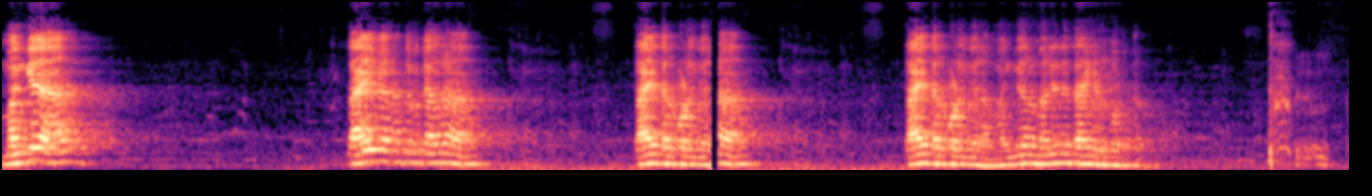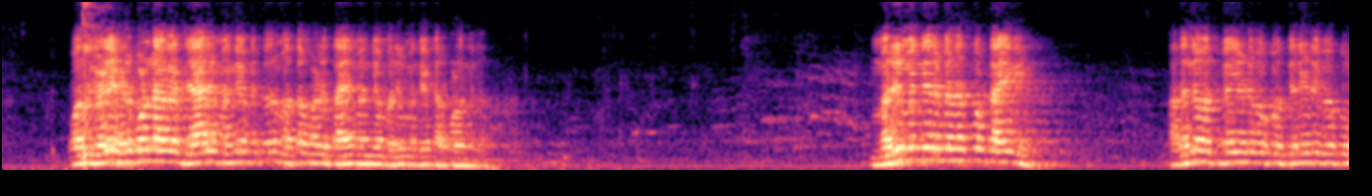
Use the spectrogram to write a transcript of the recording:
ಮಂಗ್ಯ ತಾಯಿ ಬ್ಯಾನ್ ಹತ್ತಬೇಕಾದ್ರ ತಾಯಿ ಕರ್ಕೊಳಂಗಿಲ್ಲ ತಾಯಿ ಕರ್ಕೊಳಂಗಿಲ್ಲ ಮಂಗ್ಯರ ಮರಿನೇ ತಾಯಿ ಹಿಡ್ಕೋಬೇಕು. ಒಂದ್ ವೇಳೆ ಹಿಡ್ಕೊಂಡಾಗ ಜಾರಿ ಮಂಗೆ ಬಿತ್ತಂದ್ರೆ ಮತ್ತ ಮಾಡಿ ತಾಯಿ ಮಂಗೆ ಮರಿ ಮಂಗೆ ಕರ್ಕೊಳಂಗಿಲ್ಲ ಮರಿ ಮಂಗೆ ಬೆನ್ನ ಹತ್ಬೇಕು ತಾಯಿಗೆ. ಅದನ್ನೇ ಒತ್ತು ಮೇಲೆ ಹಿಡಿಬೇಕು, ತಲೆ ಹಿಡಿಬೇಕು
